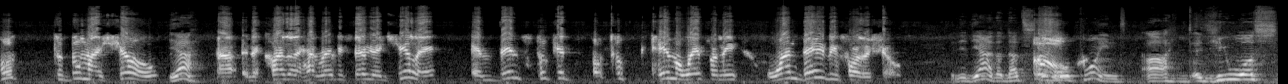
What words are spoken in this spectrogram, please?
booked to do my show yeah, uh, in the car that I had Rey Mysterio in Chile, and Vince took it, uh, took him away from me one day before the show. Yeah, that, that's the Oh. whole point. Uh, he was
